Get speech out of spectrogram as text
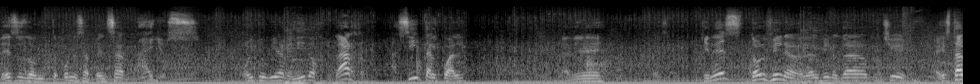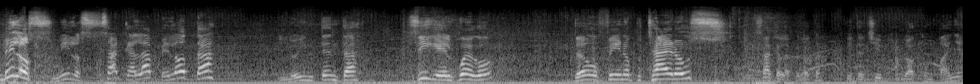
De esos donde te pones a pensar, rayos, hoy yo hubiera venido a jugar. Así tal cual. ¿Quién es? Dolfino, Dolfino, claro, Ahí está Milos. Milos saca la pelota y lo intenta. Sigue el juego. Delfino Potatoes saca la pelota. Peter Chip lo acompaña.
